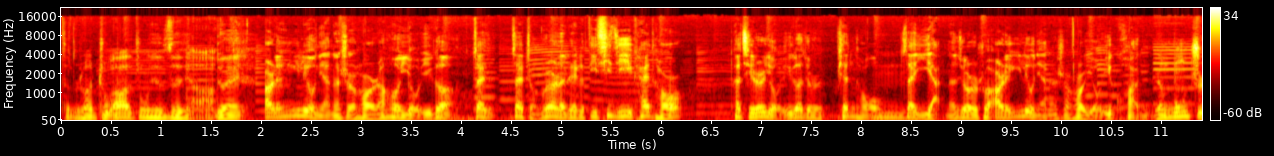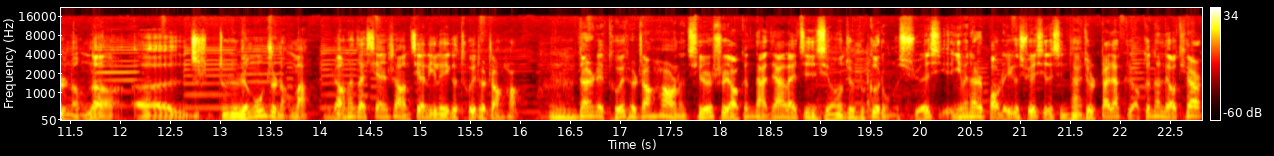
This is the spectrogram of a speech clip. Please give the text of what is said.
怎么说主要的中心思想。对，二零一六年的时候，然后有一个在在整个的这个第七集一开头，它其实有一个就是片头嗯。在演的，就是说二零一六年的时候有一款人工智能的呃，就是人工智能吧，然后它在线上建立了一个 Twitter 账号，嗯，但是这 Twitter 账号呢，其实是要跟大家来进行就是各种的学习，因为它是抱着一个学习的心态，就是大家只要跟他聊天儿，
